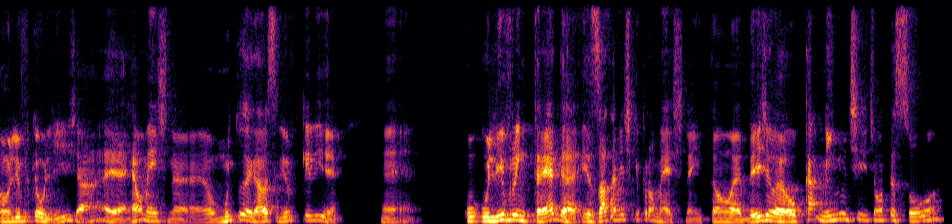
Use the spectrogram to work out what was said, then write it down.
um livro que eu li já. É realmente, né? É muito legal esse livro porque ele é, o, o, livro entrega exatamente o que promete, né? Então é desde é o caminho de, de uma pessoa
